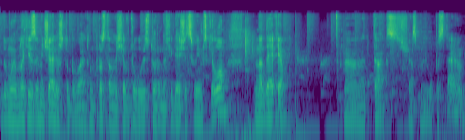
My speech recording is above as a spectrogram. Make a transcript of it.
думаю многие замечали что бывает он просто вообще в другую сторону фигачит своим скиллом на дефе. А, так сейчас мы его поставим.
